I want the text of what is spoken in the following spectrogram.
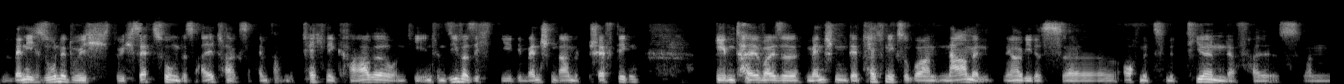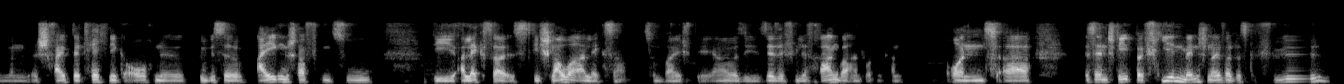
Wenn ich so eine Durch, Durchsetzung des Alltags einfach mit Technik habe und je intensiver sich die, die Menschen damit beschäftigen, geben teilweise Menschen der Technik sogar Namen, ja, wie das äh, auch mit, mit Tieren der Fall ist. Man, man schreibt der Technik auch eine gewisse Eigenschaften zu. Die Alexa ist die schlaue Alexa zum Beispiel, ja, weil sie sehr, sehr viele Fragen beantworten kann. Und äh, es entsteht bei vielen Menschen einfach das Gefühl,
